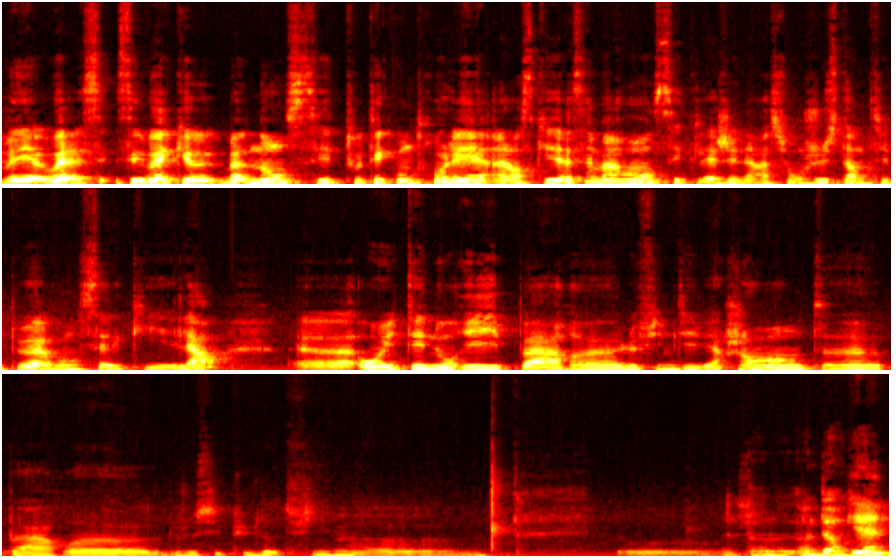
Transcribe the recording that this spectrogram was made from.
Mais voilà, c'est vrai que maintenant, c'est tout est contrôlé. Alors ce qui est assez marrant, c'est que la génération juste un petit peu avant celle qui est là, euh, ont été nourris par euh, le film Divergente, euh, par, je sais plus, l'autre film, Under Games,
